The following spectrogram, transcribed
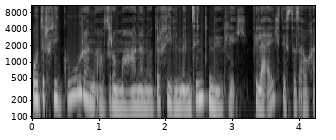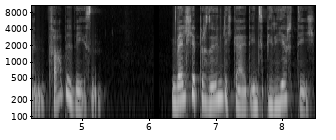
oder Figuren aus Romanen oder Filmen sind möglich. Vielleicht ist das auch ein Fabelwesen. Welche Persönlichkeit inspiriert dich?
